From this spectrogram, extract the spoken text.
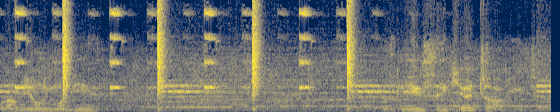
Well, I'm the only one here. Who do you think you're talking to?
